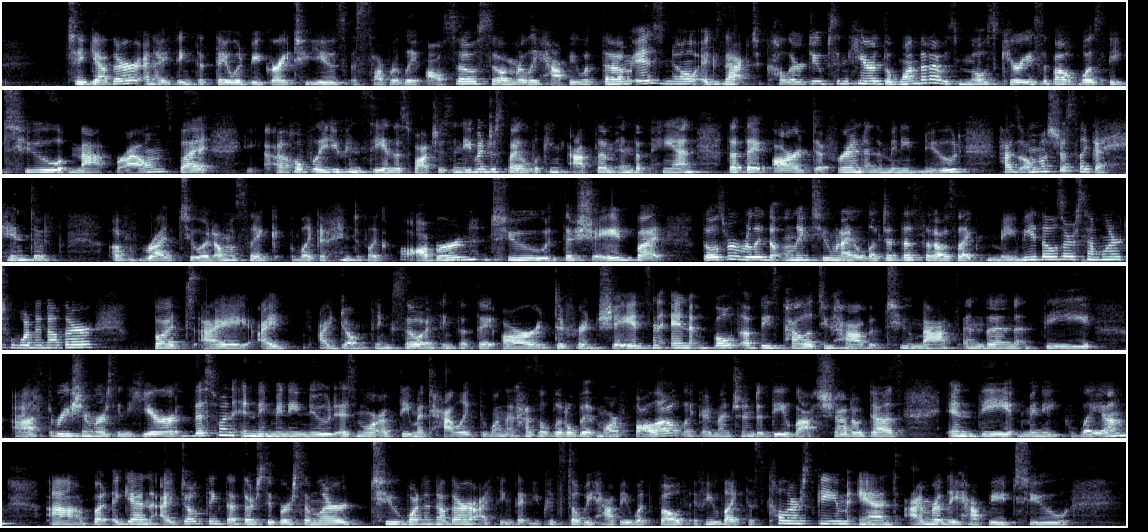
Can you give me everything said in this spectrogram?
together and I think that they would be great to use separately also so I'm really happy with them. There is no exact color dupes in here. The one that I was most curious about was the two matte browns but uh, hopefully you can see in the swatches and even just by looking at them in the pan that they are different and the mini nude has almost just like a hint of of red to it almost like like a hint of like auburn to the shade but those were really the only two when I looked at this that I was like maybe those are similar to one another but I, I I don't think so. I think that they are different shades. And in both of these palettes, you have two mattes and then the uh, three shimmers in here. This one in the mini nude is more of the metallic, the one that has a little bit more fallout. Like I mentioned, the last shadow does in the mini glam. Uh, but again, I don't think that they're super similar to one another. I think that you could still be happy with both if you like this color scheme. And I'm really happy to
